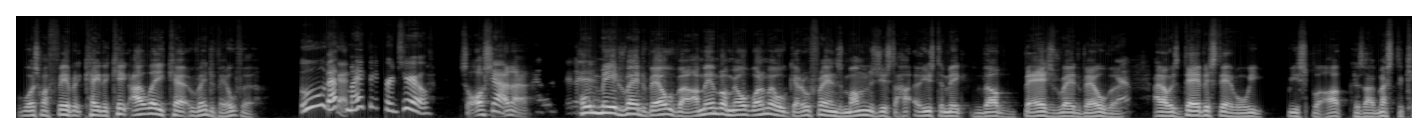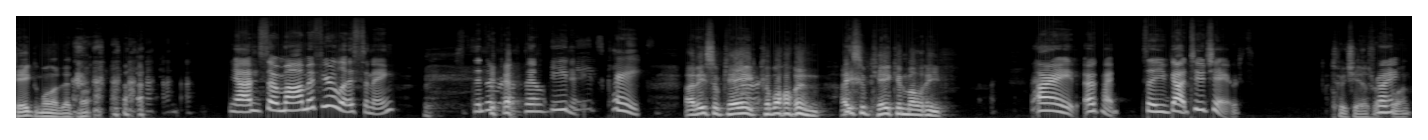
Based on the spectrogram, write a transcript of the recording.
What's my favorite kind of cake? I like uh, red velvet. Ooh, that's Okay. my favorite too. It's awesome, Yeah. isn't it? Homemade red velvet. I remember my, old- one of my old girlfriends' mums used to ha- used to make the best red velvet, Yep. and I was devastated when we we split up because I missed the cake more than I did not. Yeah. So, mom, if you're listening, send a Yeah. red velvet He cake. Needs cake. I need some cake. Come on, I need some cake in my life. All right. Okay. So you've got two chairs. Two chairs, right? Right. Go on.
